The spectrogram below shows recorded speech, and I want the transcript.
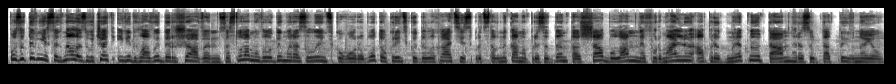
Позитивні сигнали звучать і від глави держави. За словами Володимира Зеленського, робота української делегації з представниками президента США була не формальною, а предметною та результативною.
